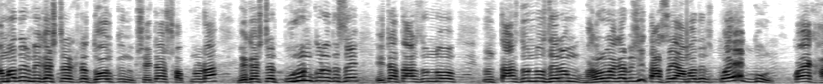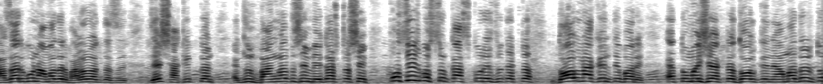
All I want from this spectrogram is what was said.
আমাদের মেগাস্টার একটা দল কিনুক সেটা স্বপ্নটা মেগাস্টার পূরণ করে দিয়েছে এটা তার জন্য তার জন্য যেরকম ভালো লাগার বেশি তার সাথে আমাদের কয়েক গুণ কয়েক হাজার গুণ আমাদের ভালো লাগতেছে। যে শাকিব খান একজন বাংলাদেশের মেগাস্টার, সে পঁচিশ বছর কাজ করে যদি একটা দল না কিনতে পারে, এত মাসে একটা দল কেনে, আমাদের তো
